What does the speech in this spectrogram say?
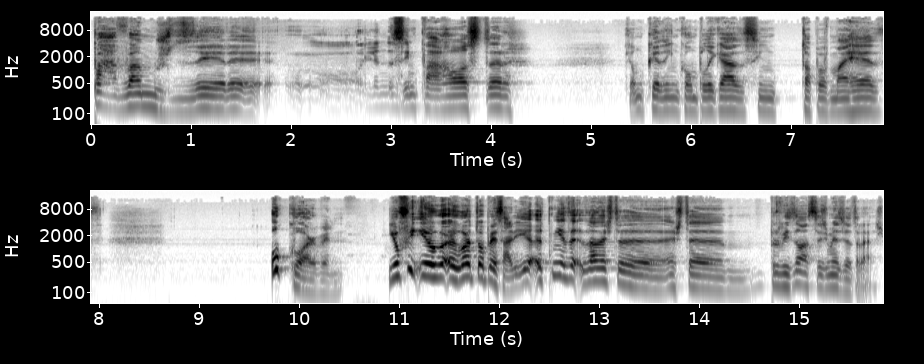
Pá, vamos dizer. Uh, olhando assim para a roster, que é um bocadinho complicado, assim, top of my head. O Corbin. Eu, eu agora estou a pensar, eu tinha dado esta, esta previsão há seis meses atrás.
